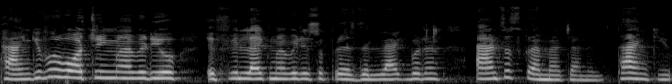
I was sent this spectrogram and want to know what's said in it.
Thank you for watching my video. If you like my video, so press the like button and subscribe my channel. Thank you.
